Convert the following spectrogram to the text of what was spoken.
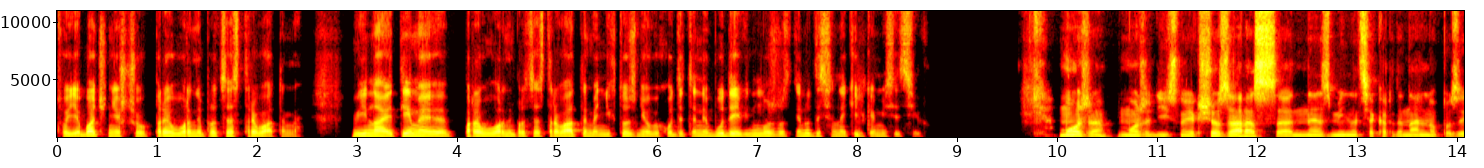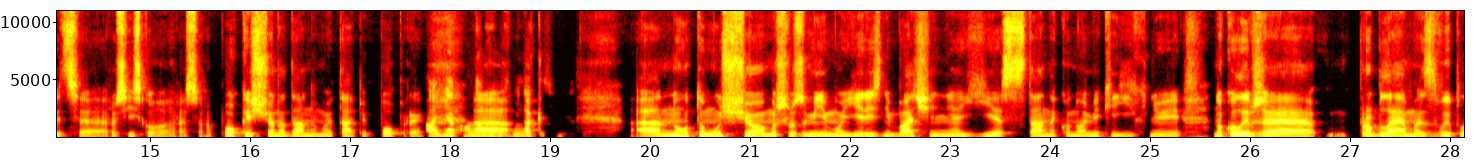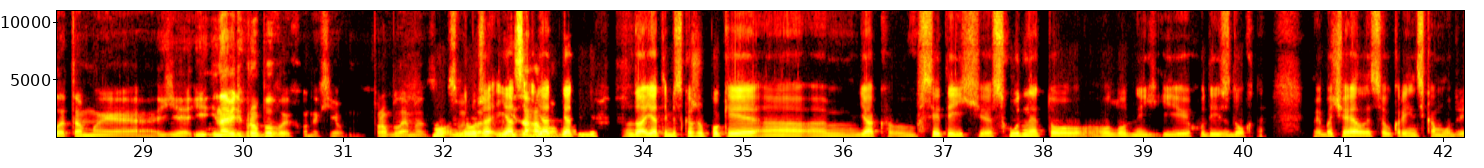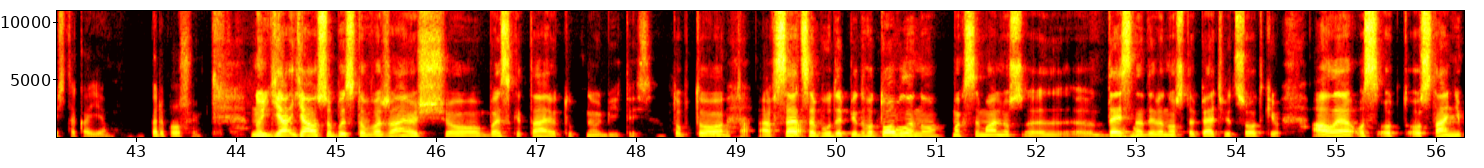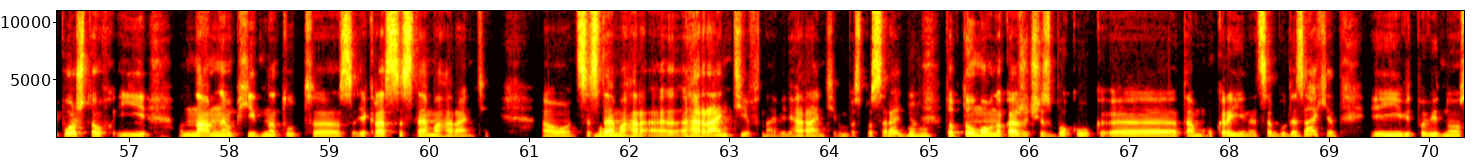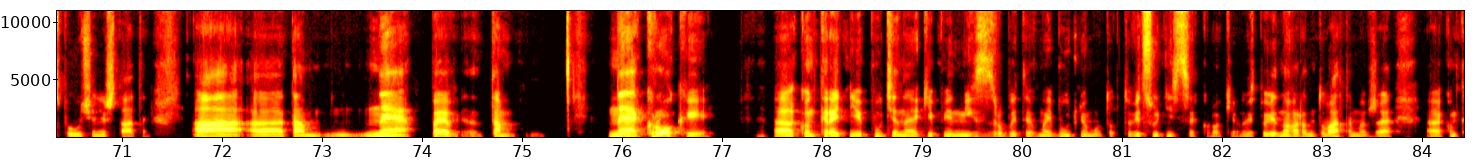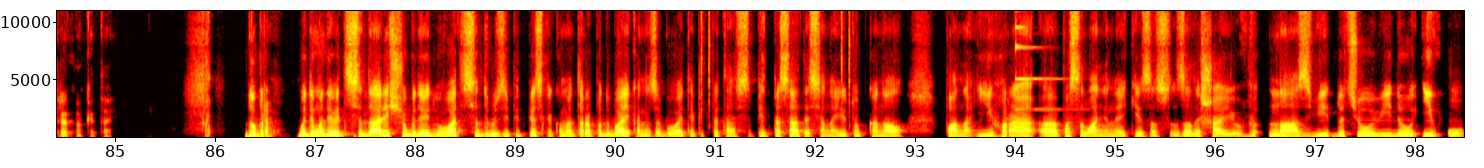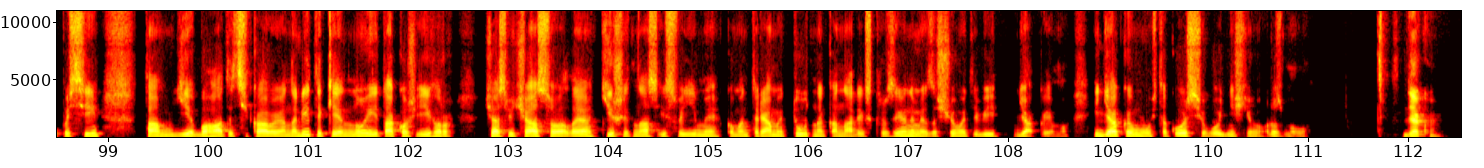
Твоє бачення, що переговорний процес триватиме. Війна йтиме, переговорний процес триватиме, ніхто з нього виходити не буде, і він може розтягнутися на кілька місяців. Може, може дійсно, якщо зараз е, не зміниться кардинально позиція російського агресора, поки що на даному етапі, попри А як вона змінитися? А, Ну тому що ми ж розуміємо, є різні бачення, є стан економіки їхньої. Ну, коли вже проблеми з виплатами є, і, і навіть гробових у них є проблеми Ну, з друже, я, і загалом. я, я, тобі, да, я тобі скажу, поки е, е, як ситий схудне, то голодний і худий здохне. Вибачай, але це українська мудрість така є. Перепрошую. Ну я, я особисто вважаю, що без Китаю тут не обійтися. Тобто, Ну, так. Все Так. це буде підготовлено максимально е, десь угу. на 95%, але ос, от, останній поштовх, і нам необхідна тут е, якраз система гарантій. От, система гар, е, гарантів, навіть гарантів безпосередньо. Мгм. Тобто, умовно кажучи, з боку е, там України це буде Захід і відповідно Сполучені Штати, а е, там не пев там не кроки е, конкретні Путіна, які б він міг зробити в майбутньому, тобто відсутність цих кроків, відповідно гарантуватиме вже е, конкретно Китай. Добре, будемо дивитися далі, що буде відбуватися. Друзі, підписка, коментар, подобайка. Не забувайте підписатися на YouTube канал пана Ігора, е, посилання на зас- залишаю в назві до цього відео і в описі. Там є багато цікавої аналітики. Ну і також Ігор час від часу, але тішить нас і своїми коментарями тут на каналі ексклюзивними, за що ми тобі дякуємо. І дякуємо також сьогоднішню розмову. Дякую.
